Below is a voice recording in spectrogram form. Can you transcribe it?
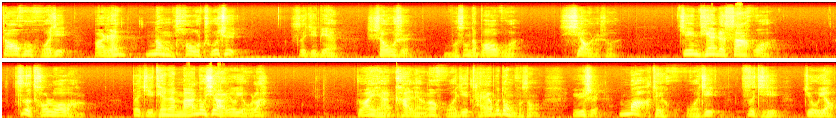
招呼伙计把人弄后厨去，自己便收拾武松的包裹，笑着说：“今天这三货自投罗网，这几天的馒头馅儿又有了。”转眼看两个伙计抬不动武松，于是骂退伙计，自己就要。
